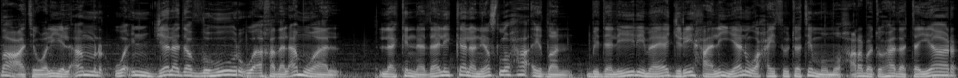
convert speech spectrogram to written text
طاعة ولي الأمر وإن جلد الظهور وأخذ الأموال. لكن ذلك لن يصلح أيضا بدليل ما يجري حاليا وحيث تتم محاربة هذا التيار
